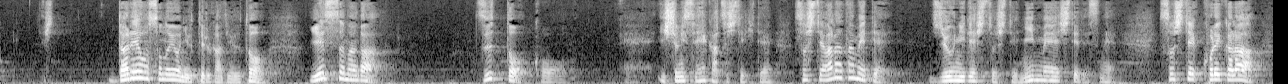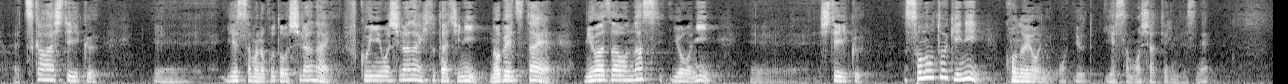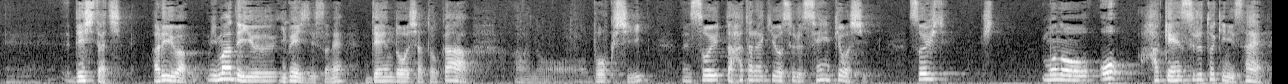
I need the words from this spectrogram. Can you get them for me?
誰をそのように言ってるかというとイエス様がずっとこう、えー、一緒に生活してきてそして改めて十二弟子として任命してですねそしてこれから使わしていく、えー、イエス様のことを知らない福音を知らない人たちに述べ伝え見業をなすように、えー、していく。その時にこのようにイエス様おっしゃってるんですね、えー、弟子たちあるいは今でいうイメージですとね。伝道者とかあの牧師そういった働きをする宣教師そういうものを派遣する時にさえ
